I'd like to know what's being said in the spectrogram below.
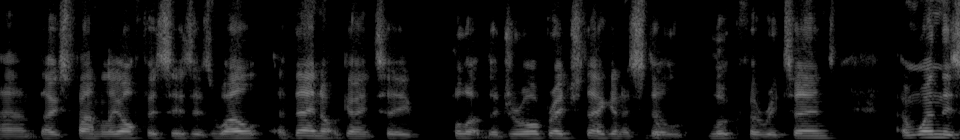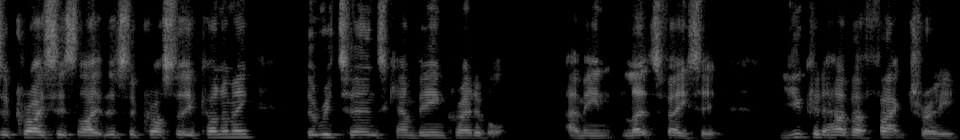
Um, those family offices as well, they're not going to pull up the drawbridge. They're going to still look for returns. And when there's a crisis like this across the economy, the returns can be incredible. I mean, let's face it, you could have a factory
